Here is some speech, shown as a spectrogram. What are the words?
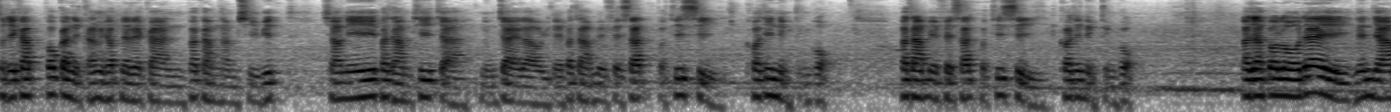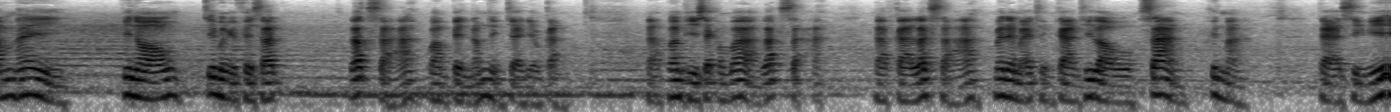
สวัสดีครับ พบกันอีกครั้งนะครับในรายการพระคำนำชีวิต เช้านี้พระธรรมที่จะหนุนใจเราอยู่ในพระธรรมเอเฟซัสบทที่ 4 ข้อที่1ถึง6พระธรรมเอเฟซัสบทที่ 4 ข้อที่1ถึง6อาจารย์เปาโลได้เน้นย้ำให้พี่น้องที่เมืองเอเฟซัสรักษาความเป็นน้ำหนึ่งใจเดียวกันนะพระคัมภีใช้คำว่ารักษานะครับการรักษาไม่ได้หมายถึงการที่เราสร้างขึ้นมา แต่สิ่งนี้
